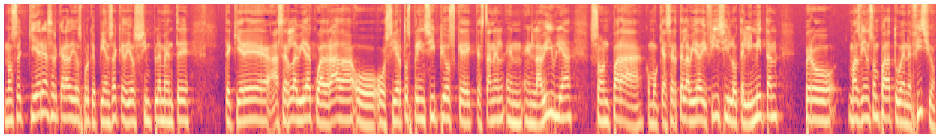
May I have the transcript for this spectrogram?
no se quiere acercar a Dios porque piensa que Dios simplemente te quiere hacer la vida cuadrada o, ciertos principios que, están en, la Biblia son para como que hacerte la vida difícil o te limitan, pero más bien son para tu beneficio.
